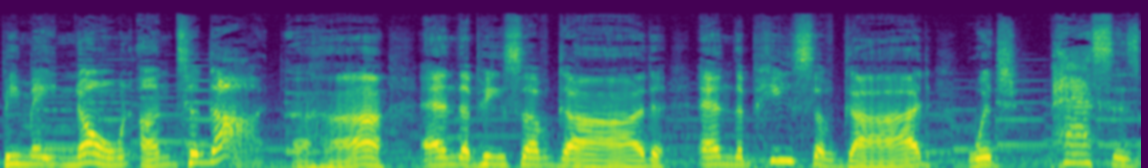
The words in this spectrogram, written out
be made known unto God. Uh huh. And the peace of God, and the peace of God, which passes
